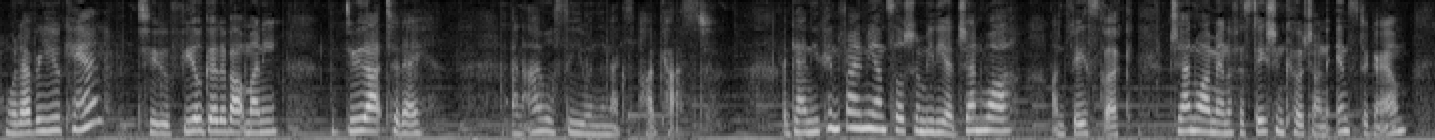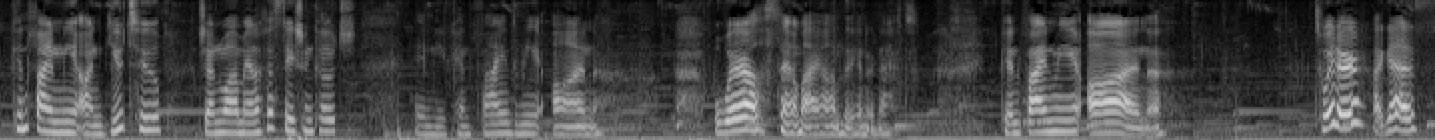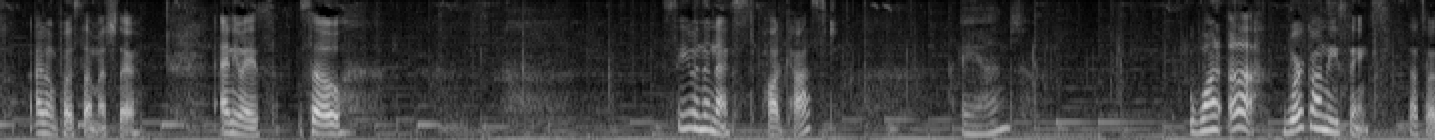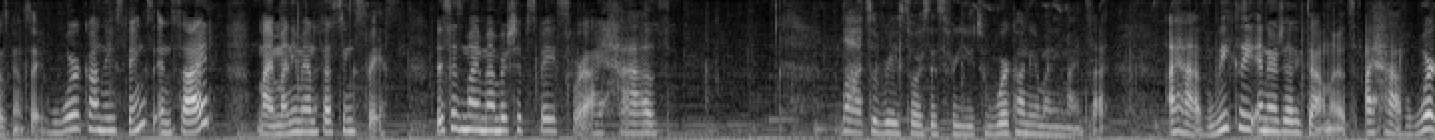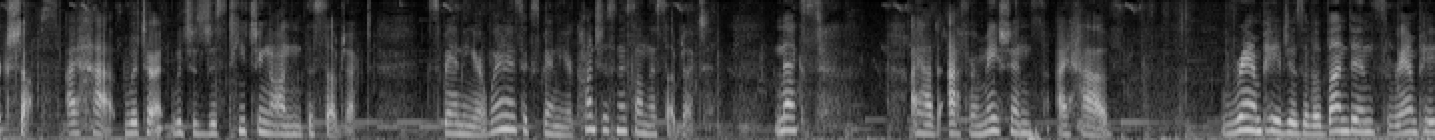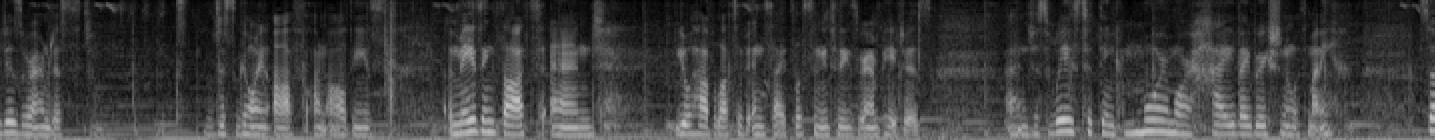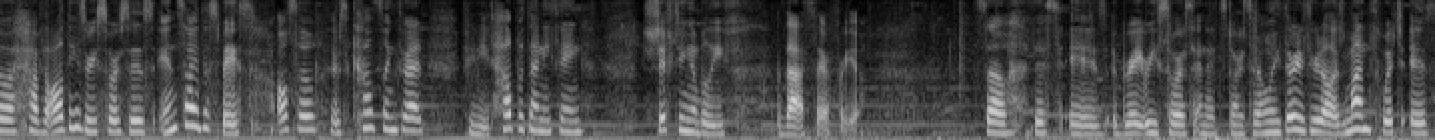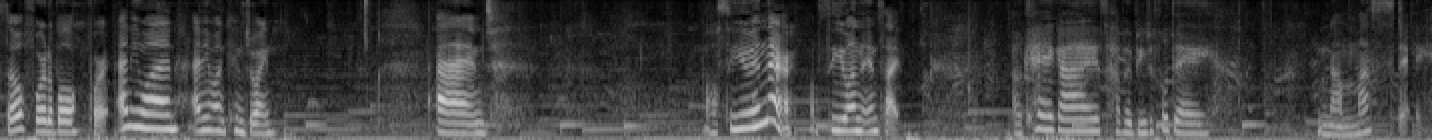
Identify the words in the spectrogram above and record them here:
whatever you can to feel good about money, do that today. And I will see you in the next podcast. Again, you can find me on social media, Genwa on Facebook, Genwa Manifestation Coach on Instagram. You can find me on YouTube, Genwa Manifestation Coach, and you can find me on where else am I on the internet? You can find me on Twitter, I guess. I don't post that much there. Anyways, so see you in the next podcast. And want uh work on these things. That's what I was going to say. Work on these things inside my money manifesting space. This is my membership space where I have lots of resources for you to work on your money mindset. I have weekly energetic downloads. I have workshops. I have which are which is just teaching on the subject, expanding your awareness, expanding your consciousness on this subject. Next, I have affirmations. I have rampages of abundance, rampages where I'm just just going off on all these amazing thoughts and you'll have lots of insights listening to these rampages and just ways to think more and more high vibrational with money. So I have all these resources inside the space. Also, there's a counseling thread if you need help with anything, shifting a belief, that's there for you. So, this is a great resource and it starts at only $33 a month, which is so affordable for anyone. Anyone can join. And I'll see you in there. I'll see you on the inside. Okay, guys, have a beautiful day. Namaste.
